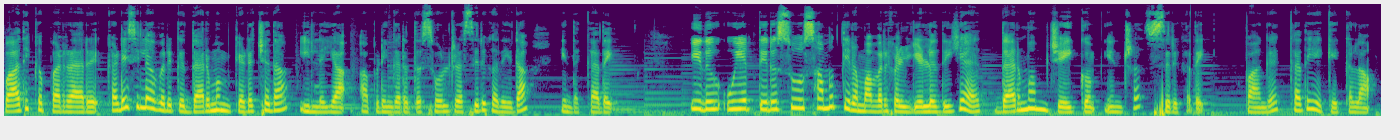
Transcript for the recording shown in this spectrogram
பாதிக்கப்படுறாரு? கடைசியில் அவருக்கு தர்மம் கிடைச்சதா இல்லையா? அப்படிங்கறத சொல்ற சிறுகதை தான் இந்த கதை. இது உயர் திரு சு. சமுத்திரம் அவர்கள் எழுதிய தர்மம் ஜெயிக்கும் என்ற சிறுகதை. வாங்க கதையை கேட்கலாம்.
